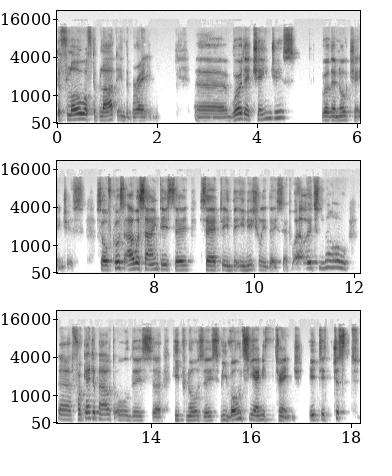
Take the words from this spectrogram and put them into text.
the flow of the blood in the brain. Uh, were there changes? Were there no changes? So of course, our scientists uh, said in the initially they said, well, it's no, uh, forget about all this uh, hypnosis. We won't see any change. It is just.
